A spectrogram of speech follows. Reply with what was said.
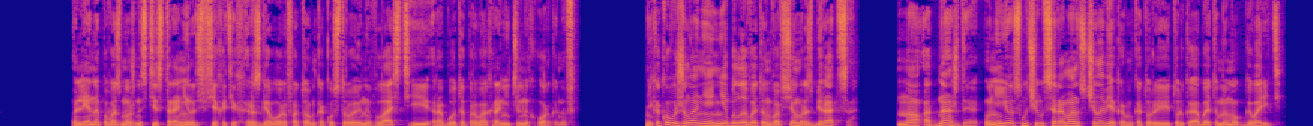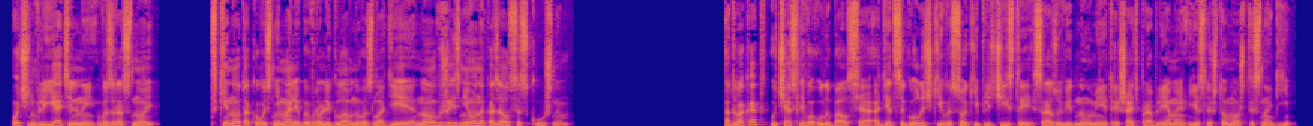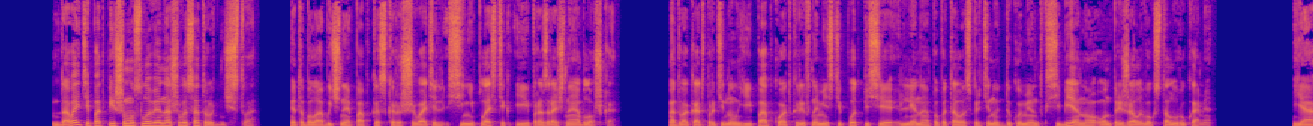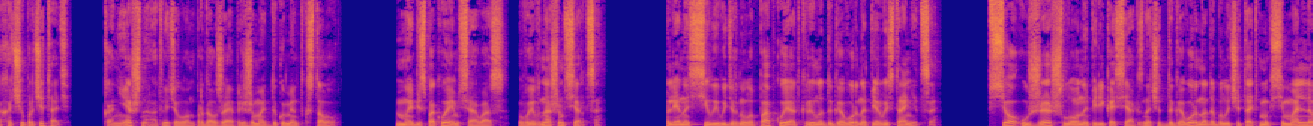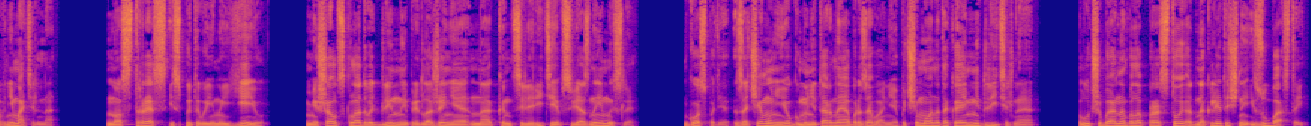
Лена по возможности сторонилась всех этих разговоров о том, как устроены власть и работа правоохранительных органов. Никакого желания не было в этом во всем разбираться. Но однажды у нее случился роман с человеком, который только об этом и мог говорить. Очень влиятельный, возрастной. В кино такого снимали бы в роли главного злодея, но в жизни он оказался скучным. Адвокат участливо улыбался, одет с иголочки, высокий, плечистый, сразу видно умеет решать проблемы, если что, может и с ноги. Давайте подпишем условия нашего сотрудничества. Это была обычная папка-скоросшиватель, синий пластик и прозрачная обложка. Адвокат протянул ей папку, открыв на месте подписи. Лена попыталась притянуть документ к себе, но он прижал его к столу руками. «Я хочу прочитать». «Конечно», – ответил он, продолжая прижимать документ к столу. «Мы беспокоимся о вас. Вы в нашем сердце». Лена с силой выдернула папку и открыла договор на первой странице. Все уже шло наперекосяк, значит, договор надо было читать максимально внимательно. Но стресс, испытываемый ею, мешал складывать длинные предложения на канцелярите в связные мысли. Господи, зачем у нее гуманитарное образование? Почему она такая медлительная? Лучше бы она была простой, одноклеточной и зубастой.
